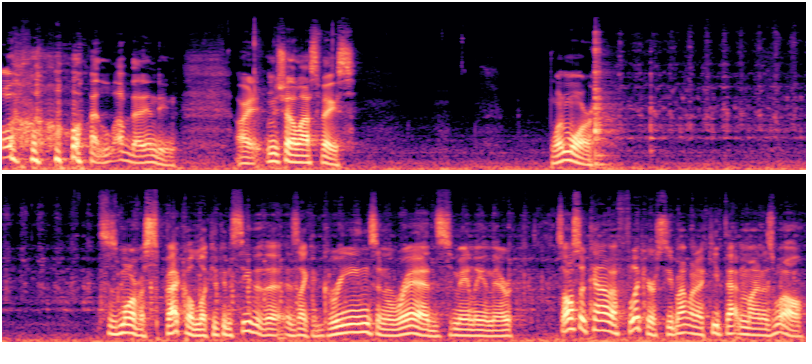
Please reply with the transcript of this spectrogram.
Oh, I love that ending. All right, let me try the last face. One more. This is more of a speckled look. You can see that there's like greens and reds mainly in there. It's also kind of a flicker, so you might want to keep that in mind as well.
